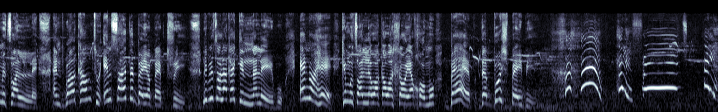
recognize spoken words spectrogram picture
metswalle and welcome to Inside the Baobab Tree. Lebitso la ka ke nna Lebo. Enwa he ke motswalle wa ka wa hlooho ya kgomo, Bab, the bush baby. Hello, friends. Hello,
